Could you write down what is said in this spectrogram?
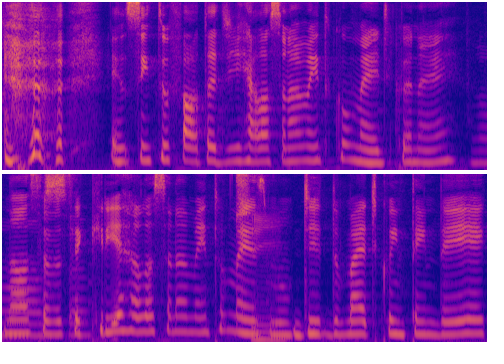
Eu sinto falta de relacionamento com o médico, né? Nossa, Nossa. você cria relacionamento mesmo. De, do médico entender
